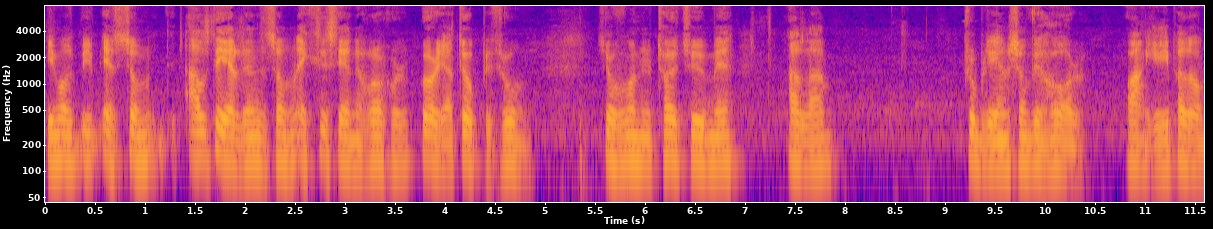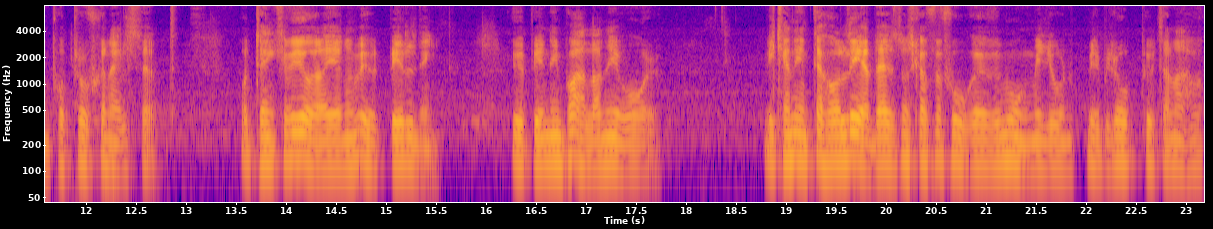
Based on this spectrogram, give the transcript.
Vi måste, eftersom allt elände som existerar nu har, har börjat uppifrån så får man nu ta itu med alla problem som vi har och angripa dem på ett professionellt sätt. Och det tänker vi göra genom utbildning. Utbildning på alla nivåer. Vi kan inte ha ledare som ska förfoga över mångmiljonbelopp utan att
